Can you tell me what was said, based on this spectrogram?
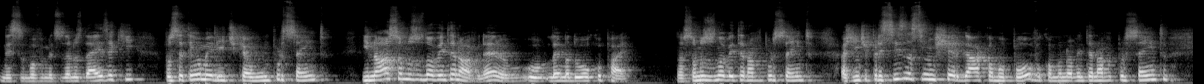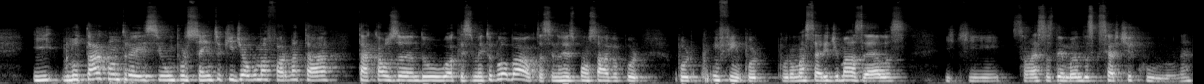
nesses movimentos dos anos 10, é que você tem uma elite que é o 1%, e nós somos os 99%, né? O, o lema do Occupy. Nós somos os 99%. A gente precisa se enxergar como povo, como 99%, e lutar contra esse 1% que de alguma forma está tá causando o aquecimento global, que está sendo responsável por, por enfim, por, por uma série de mazelas e que são essas demandas que se articulam, né?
